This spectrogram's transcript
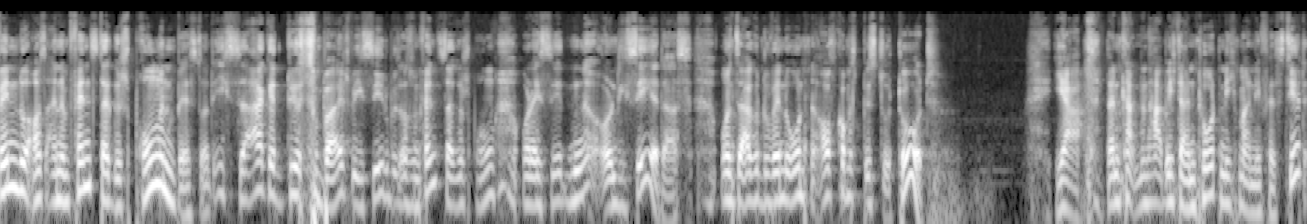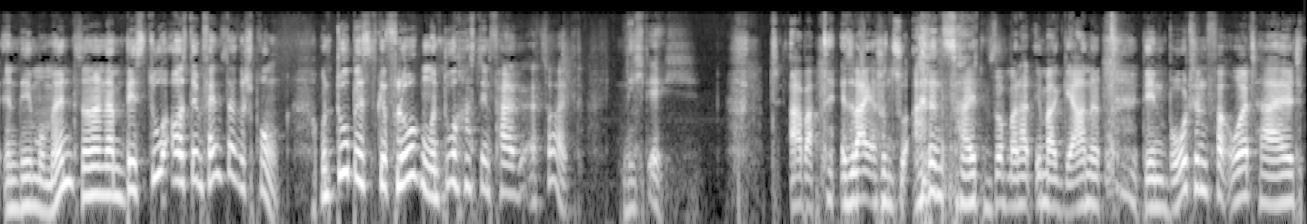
wenn du aus einem Fenster gesprungen bist und ich sage dir zum Beispiel, ich sehe, du bist aus dem Fenster gesprungen oder ich sehe, ne, und ich sehe das und sage du, wenn du unten aufkommst, bist du tot. Ja, dann, kann, dann habe ich deinen Tod nicht manifestiert in dem Moment, sondern dann bist du aus dem Fenster gesprungen. Und du bist geflogen und du hast den Fall erzeugt. Nicht ich. Aber es war ja schon zu allen Zeiten so, man hat immer gerne den Boten verurteilt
